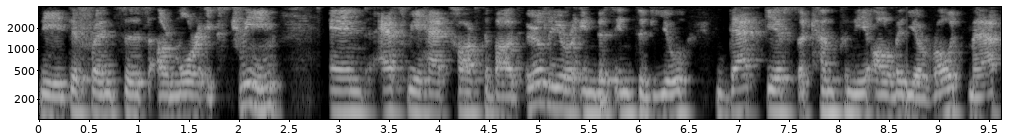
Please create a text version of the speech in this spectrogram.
the differences are more extreme. And as we had talked about earlier in this interview, that gives a company already a roadmap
